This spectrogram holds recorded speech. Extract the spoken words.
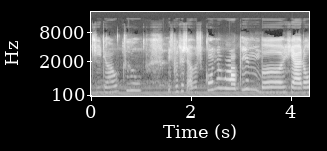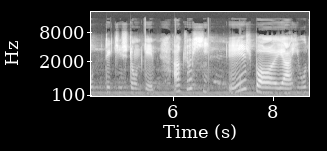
get out to is because I was gonna rob him, but yeah, I don't think he's still game. Actually, he is, but yeah, he would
